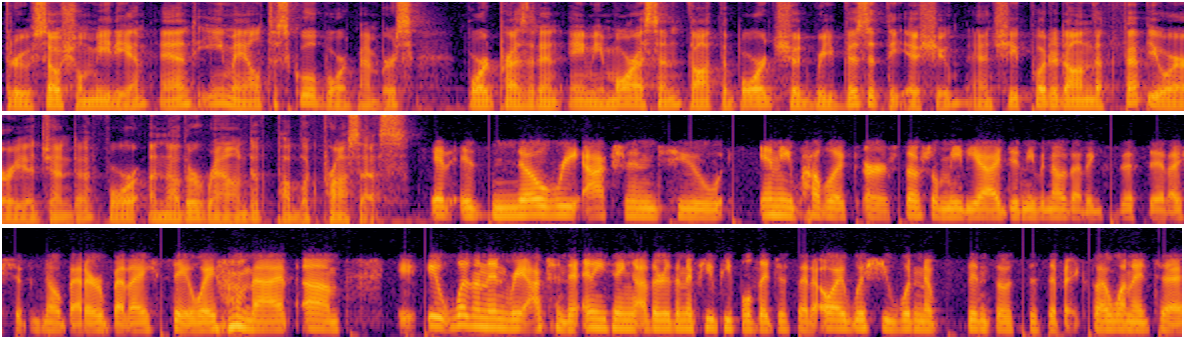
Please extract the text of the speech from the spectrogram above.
through social media and email to school board members. Board President Amy Morrison thought the board should revisit the issue, and she put it on the February agenda for another round of public process. It is no reaction to any public or social media. I didn't even know that existed. I should know better, but I stay away from that. Um, it, wasn't in reaction to anything other than a few people that just said, Oh, I wish you wouldn't have been so specific. So I wanted to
